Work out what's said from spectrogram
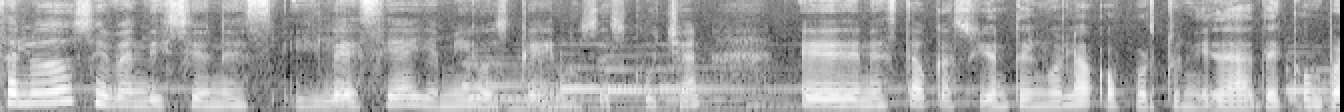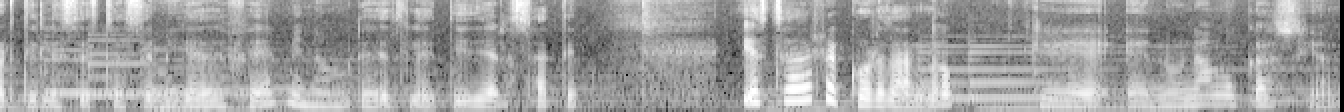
Saludos y bendiciones iglesia y amigos que nos escuchan. En esta ocasión tengo la oportunidad de compartirles esta semilla de fe. Mi nombre es Leti de Arzate y estaba recordando que en una ocasión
